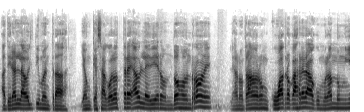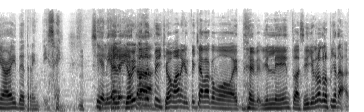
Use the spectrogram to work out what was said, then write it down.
a tirar la última entrada. Y aunque sacó los tres outs, le dieron dos honrones, le anotaron cuatro carreras, acumulando un ERA de 36. Sí, el ERA yo vi está- cuando él pichó, mano, que él pichaba como este, bien lento, así. Yo creo que los pichas.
